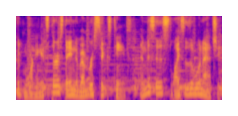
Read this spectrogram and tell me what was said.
Good morning, it's Thursday, November 16th, and this is Slices of Wenatchee.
